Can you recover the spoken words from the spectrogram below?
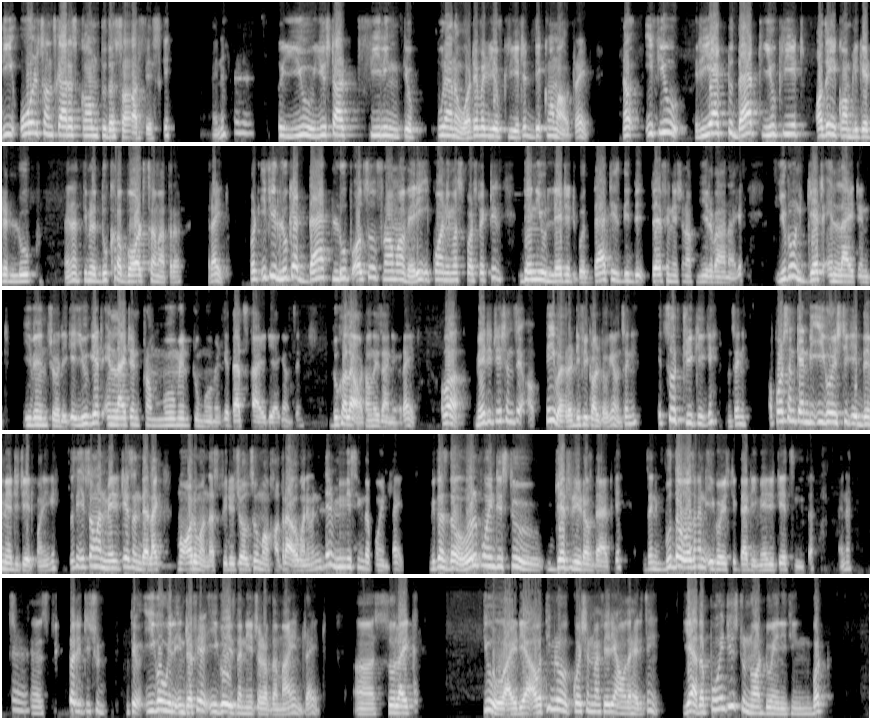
the old samskaras come to the surface के होइन Mhm. so you you start feeling त्यो पुरानो whatever you created they come out right now if you react to that you create अझै complicated loop होइन तिम्रो दुःख बढ्छ मात्र right but if you look at that loop also from a very equanimous perspective then you let it go that is the definition of nirvana के you don't get enlightened eventually के you get enlightened from moment to moment के that's the idea के हुन्छ नि? दुःखलाई हटाउँदै जाने हो right अब मेडिटेसन चाहिँ त्यही भएर डिफिकल्ट हो कि हुन्छ नि? इट्स सो ट्रिकी के हुन्छ नि? A person can be egoistic if they meditate पनि कि जस्तै if someone meditates and they're like म अरूभन्दा स्पिरिचुअल छु म खतरा हो भन्यो भने they're missing the point right because the whole point is to get rid of that के हुन्छ नि? Buddha was an egoistic that he meditates नि त होइन? स्पिरिचुअलिटी सुड त्यो ego will interfere ego is the nature of the mind right so like त्यो हो idea अब तिम्रो क्वेसनमा फेरि आउँदाखेरि चाहिँ yeah the point is to not do anything but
